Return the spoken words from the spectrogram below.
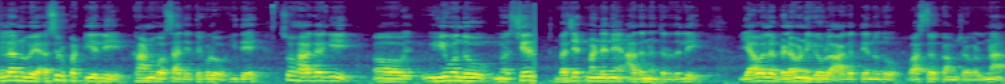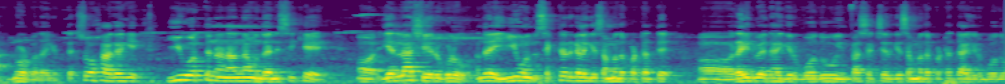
ಎಲ್ಲನೂ ಹಸಿರು ಪಟ್ಟಿಯಲ್ಲಿ ಕಾಣುವ ಸಾಧ್ಯತೆಗಳು ಇದೆ. ಸೊ ಹಾಗಾಗಿ ಈ ಒಂದು ಶೇರ್ ಬಜೆಟ್ ಮಂಡನೆ ಆದ ನಂತರದಲ್ಲಿ ಯಾವೆಲ್ಲ ಬೆಳವಣಿಗೆಗಳು ಆಗುತ್ತೆ ಅನ್ನೋದು ವಾಸ್ತವಿಕಾಂಶಗಳನ್ನ ನೋಡ್ಬೋದಾಗಿರುತ್ತೆ. ಸೊ ಹಾಗಾಗಿ ಇವತ್ತಿನ ನನ್ನ ಒಂದು ಅನಿಸಿಕೆ ಎಲ್ಲ ಷೇರುಗಳು, ಅಂದರೆ ಈ ಒಂದು ಸೆಕ್ಟರ್ಗಳಿಗೆ ಸಂಬಂಧಪಟ್ಟಂತೆ ರೈಲ್ವೇದಾಗಿರ್ಬೋದು ಇನ್ಫ್ರಾಸ್ಟ್ರಕ್ಚರ್ಗೆ ಸಂಬಂಧಪಟ್ಟದ್ದಾಗಿರ್ಬೋದು,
